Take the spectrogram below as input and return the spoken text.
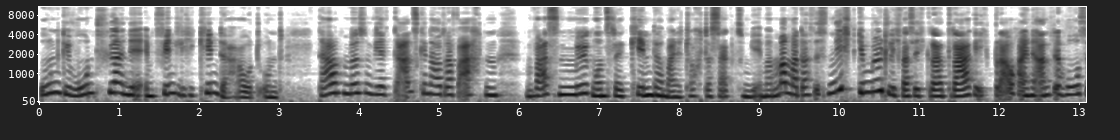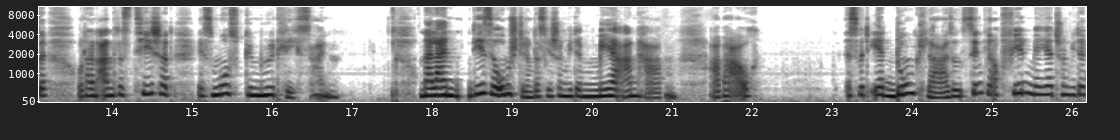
ungewohnt für eine empfindliche Kinderhaut. Und da müssen wir ganz genau darauf achten, was mögen unsere Kinder. Meine Tochter sagt zu mir immer, Mama, das ist nicht gemütlich, was ich gerade trage. Ich brauche eine andere Hose oder ein anderes T-Shirt. Es muss gemütlich sein. Und allein diese Umstellung, dass wir schon wieder mehr anhaben, aber auch es wird eher dunkler, also sind wir auch viel mehr jetzt schon wieder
